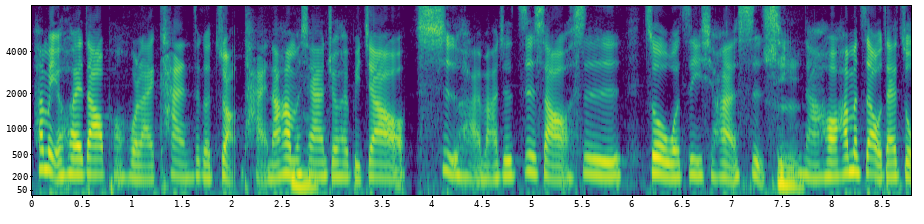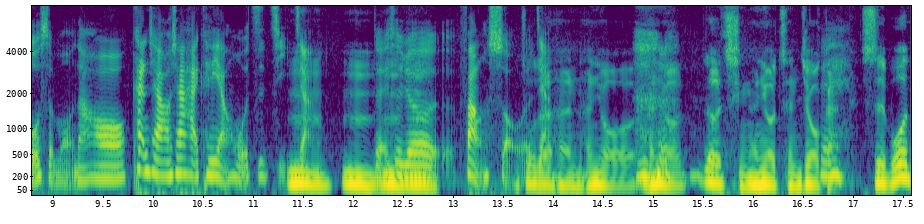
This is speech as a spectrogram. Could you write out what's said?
他们也会到澎湖来看这个状态，然后他们现在就会比较释怀嘛，就是至少是做我自己喜欢的事情，然后他们知道我在做什么，然后看起来好像还可以养活自己这样，嗯，嗯对，所以就放手了，做的很很有很有 热情，很有成就感。对是，不过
